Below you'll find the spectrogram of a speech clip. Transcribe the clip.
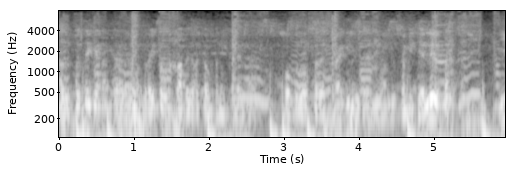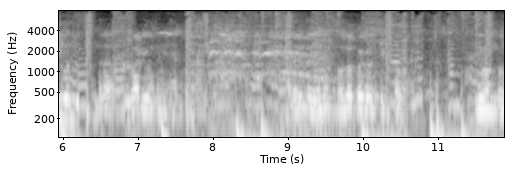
ಅದ್ರ ಜೊತೆಗೆ ಏನಂತ ಹೇಳಿದ್ರೆ ಒಂದು ರೈತ ಉತ್ಪಾದಕರ ಕಂಪನಿ ಕಡೆಯಿಂದ ಒಬ್ಬರು ಸದಸ್ಯರಾಗಿ ಇದರಲ್ಲಿ ಒಂದು ಸಮಿತಿಯಲ್ಲಿ ಇರ್ತಾರೆ. ಈ ಒಂದು ಅಂದ್ರೆ ರಿವಾರ್ಡ್ ಯೋಜನೆ ಅದರಿಂದ ಏನೇನು ಸೌಲಭ್ಯಗಳು ಸಿಗ್ತಾವೆ? ಈ ಒಂದು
